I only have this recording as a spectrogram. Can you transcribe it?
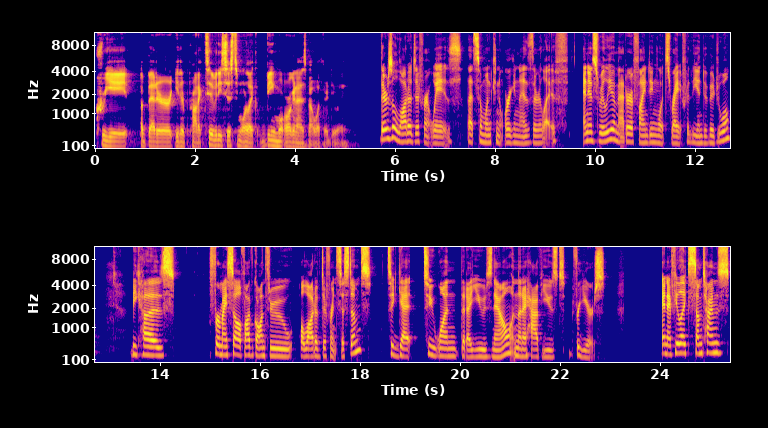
create a better either productivity system or like being more organized about what they're doing? There's a lot of different ways that someone can organize their life. And it's really a matter of finding what's right for the individual. Because for myself, I've gone through a lot of different systems to get to one that I use now and that I have used for years. And I feel like sometimes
